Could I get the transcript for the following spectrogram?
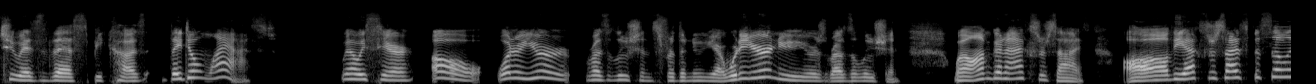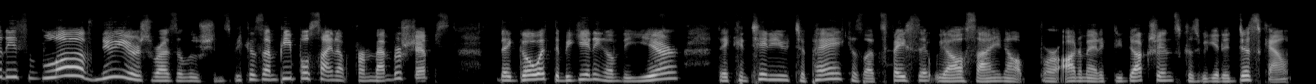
to as this because they don't last. We always hear, oh, what are your resolutions for the new year? What are your New Year's resolution? Well, I'm going to exercise. All the exercise facilities love New Year's resolutions because then people sign up for memberships, they go at the beginning of the year, they continue to pay because let's face it, we all sign up for automatic deductions because we get a discount.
